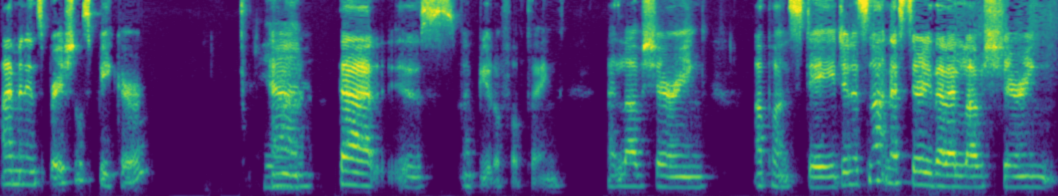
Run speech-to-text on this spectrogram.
I'm an inspirational speaker. Yeah. And that is a beautiful thing. I love sharing up on stage. And it's not necessarily that I love sharing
